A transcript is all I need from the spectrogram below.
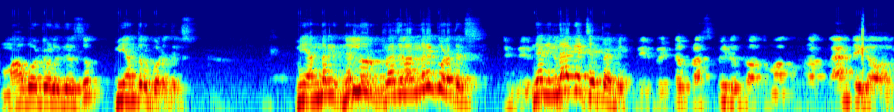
మా బోటి వాళ్ళకి తెలుసు మీ అందరికి కూడా తెలుసు. మీ అందరికి నెల్లూరు ప్రజలందరికీ కూడా తెలుసు. నేను ఇందాకే చెప్పాను మీకు. మీరు పెట్టిన ప్రెస్ మీట్ తర్వాత మాకు క్లారిటీ కావాలి.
